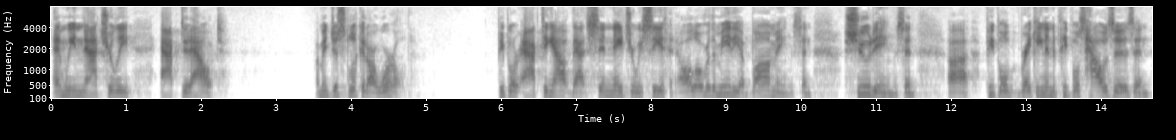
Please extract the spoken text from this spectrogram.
and we naturally act it out. I mean, just look at our world. People are acting out that sin nature. We see it all over the media bombings and shootings and uh, people breaking into people's houses and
